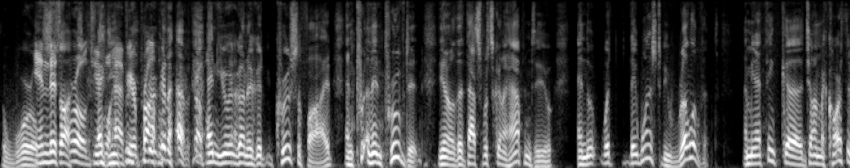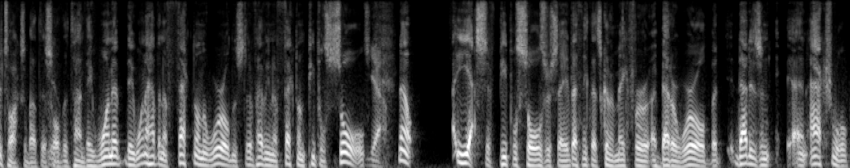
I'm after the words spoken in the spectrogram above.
"The world In this sucks, world, you will have your problems." gonna and you're going to get crucified." And, pr- and then proved it, you know, that that's what's going to happen to you. And the, what they want us to be relevant. I mean, I think uh, John MacArthur talks about this all the time. They want to they want to have an effect on the world instead of having an effect on people's souls. Yeah. Now, yes, if people's souls are saved, I think that's going to make for a better world. But that is an, an actual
